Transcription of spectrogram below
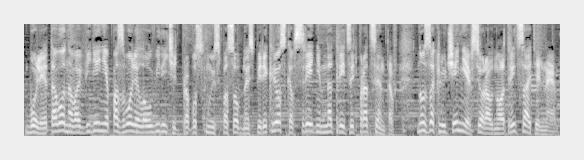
Более того, нововведение позволило увеличить пропускную способность перекрестка в среднем на 30%, но заключение все равно отрицательное.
